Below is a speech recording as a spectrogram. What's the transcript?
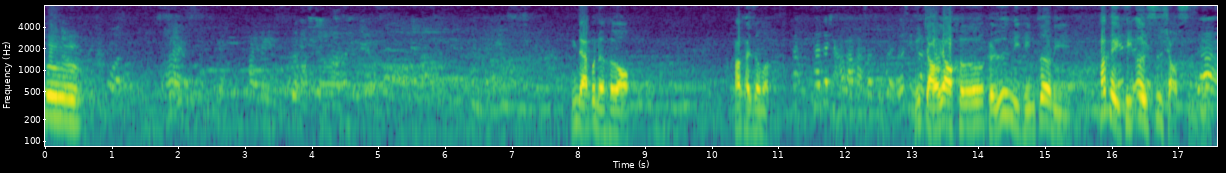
嗯。你等下不能喝哦。他开车吗？他他在想要把把车停这里，你假如要喝，可是你停这里，他可以停二十四小时。十二，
